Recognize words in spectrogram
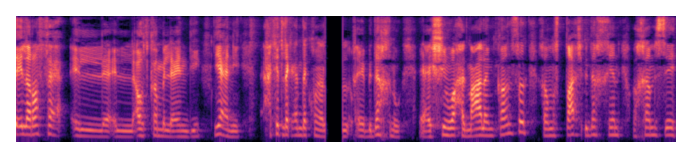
إلى رفع ال outcome اللي عندي. يعني حكيت لك عندك هنا بدخنوا 20 واحد معاه lung cancer 15 بدخن وخمسة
